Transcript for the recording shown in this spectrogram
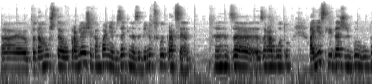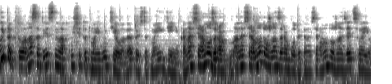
А, потому что управляющая компания обязательно заберет свой процент – за, за работу. А если даже был убыток, то она, соответственно, откусит от моего тела, да, то есть от моих денег. Она все равно, зараб... она все равно должна заработать, она все равно должна взять свое.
